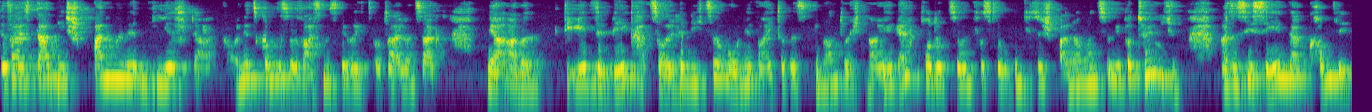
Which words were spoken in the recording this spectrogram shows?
Das heißt, da die Spannungen werden hier stärker. Und jetzt kommt das Verfassungsgerichtsurteil und sagt, ja, aber die EZB sollte nicht so ohne weiteres immer durch neue Geldproduktion versuchen, diese Spannungen zu übertünchen. Also Sie sehen, da kommt die,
